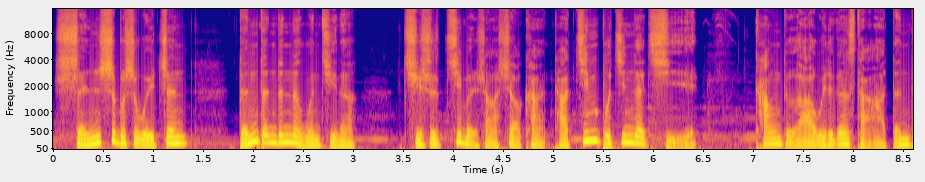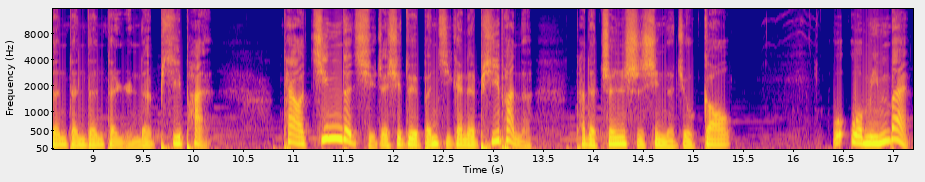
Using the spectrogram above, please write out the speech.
神是不是为真？等等等等问题呢？其实基本上是要看他经不经得起。康德啊，维特根斯坦啊，等等等等等人的批判，他要经得起这些对本体概念的批判呢，它的真实性呢就高。我我明白，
